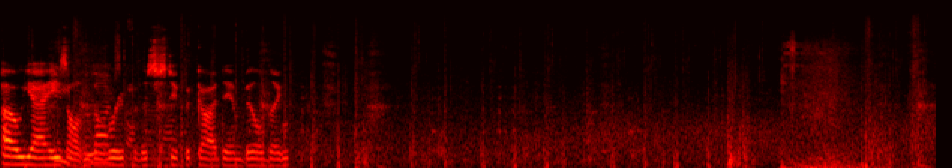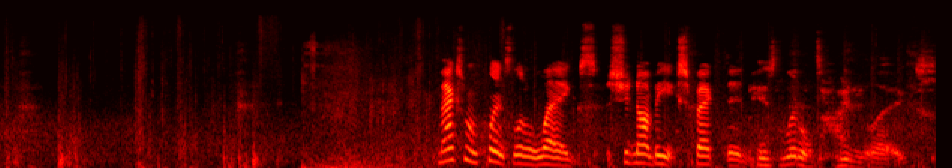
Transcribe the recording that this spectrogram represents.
Oh yeah, he's on the the roof of this stupid goddamn building. Maximum Clint's little legs should not be expected. His little tiny legs.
